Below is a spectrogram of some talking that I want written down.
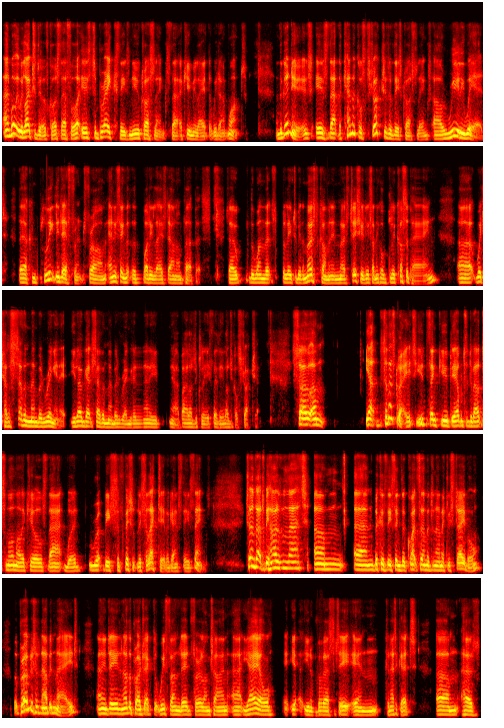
And what we would like to do, of course, therefore, is to break these new crosslinks that accumulate that we don't want. And the good news is that the chemical structures of these crosslinks are really weird. They are completely different from anything that the body lays down on purpose. So the one that's believed to be the most common in most tissues is something called glucosepane, uh, which has a seven-membered ring in it. You don't get seven-membered rings in any you know, biologically physiological structure. So, um, yeah, so that's great. You'd think you'd be able to develop small molecules that would be sufficiently selective against these things. Turns out to be harder than that, um, and because these things are quite thermodynamically stable. But progress has now been made, and indeed, another project that we funded for a long time at Yale University in Connecticut um, has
